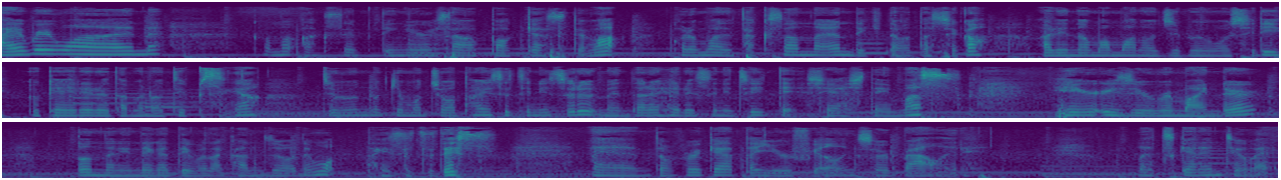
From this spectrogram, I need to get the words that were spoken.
Hi everyone! この Accepting Yourself Podcast ではこれまでたくさん悩んできた私がありのままの自分を知り受け入れるための Tips や自分の気持ちを大切にするメンタルヘルスについてシェアしています Here is your reminder どんなにネガティブな感情でも大切です And don't forget that your feelings are valid Let's get into it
